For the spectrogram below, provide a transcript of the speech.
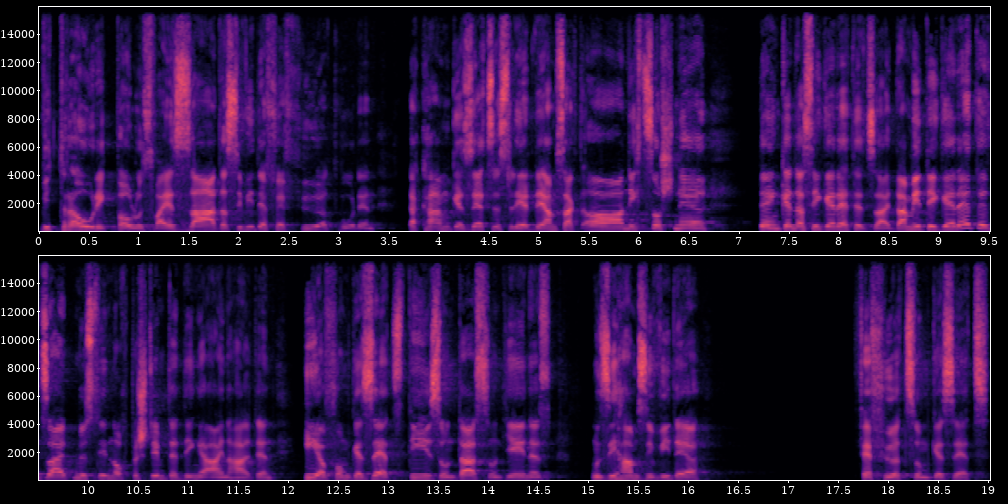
wie traurig Paulus war. Er sah, dass sie wieder verführt wurden. Da kam Gesetzeslehrer, die haben gesagt, oh, nicht so schnell denken, dass ihr gerettet seid. Damit ihr gerettet seid, müsst ihr noch bestimmte Dinge einhalten. Hier vom Gesetz, dies und das und jenes. Und sie haben sie wieder verführt zum Gesetz.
